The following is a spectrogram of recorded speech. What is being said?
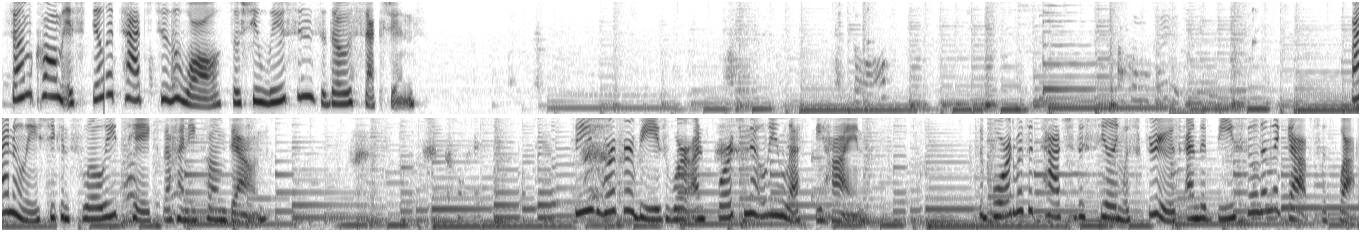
Some comb is still attached to the wall, so she loosens those sections. Finally, she can slowly take the honeycomb down. These worker bees were unfortunately left behind. The board was attached to the ceiling with screws and the bees filled in the gaps with wax.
